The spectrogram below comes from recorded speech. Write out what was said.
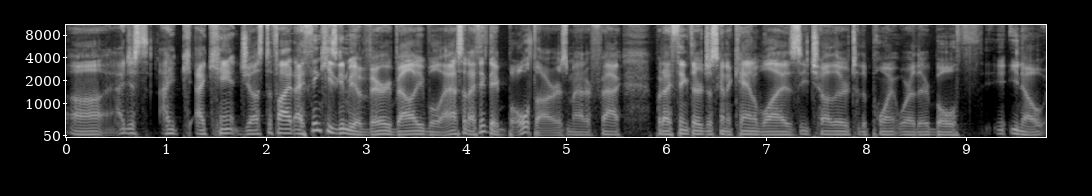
Uh, I just I I can't justify it. I think he's going to be a very valuable asset. I think they both are, as a matter of fact. But I think they're just going to cannibalize each other to the point where they're both. You know,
